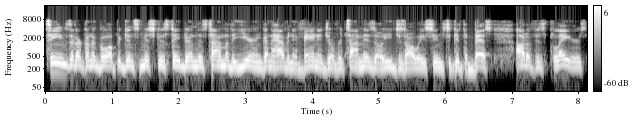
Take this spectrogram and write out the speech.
teams that are going to go up against Michigan State during this time of the year and going to have an advantage over Tom Izzo. He just always seems to get the best out of his players.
